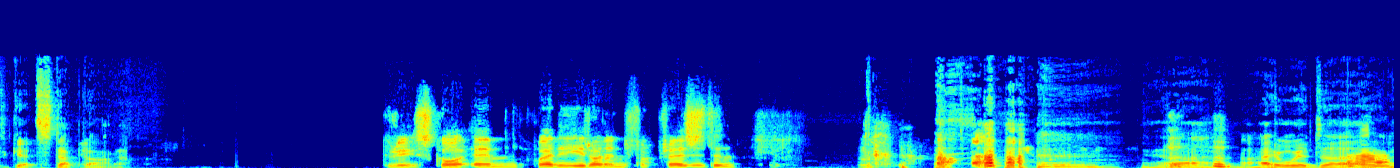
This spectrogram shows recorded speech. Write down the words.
to get stepped on. Great, Scott. Um, when are you running for president? yeah, I would. Uh, I,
